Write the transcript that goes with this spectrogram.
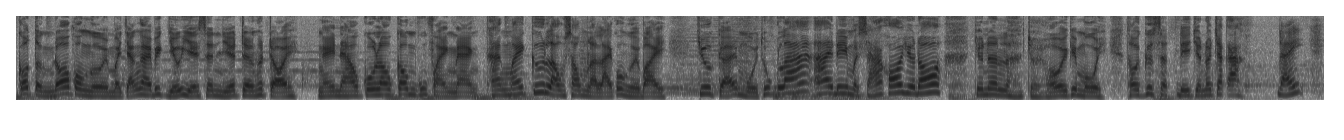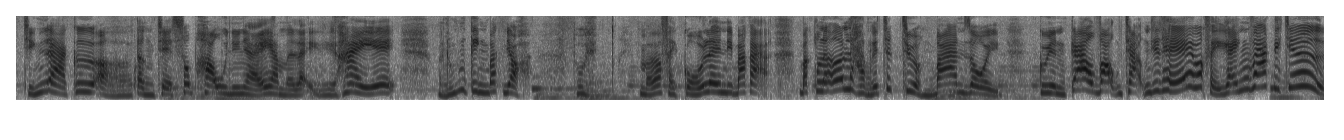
Có từng đó con người mà chẳng ai biết giữ vệ sinh gì hết trơn hết trọi. Ngày nào cô lau công cũng phàn nàn. Thang máy cứ lau xong là lại có người bày. Chưa kể mùi thuốc lá Ai đi mà xả khói vô đó. Cho nên là trời ơi cái mùi. Thôi cứ xịt đi cho nó chắc ăn Đấy, chính là cứ ở tầng trệt xốp hậu như nhà em mà lại hay ấy Mà đúng kinh bác nhỏ. Thôi, mà bác phải cố lên đi bác ạ. Bác lỡ làm cái chức trưởng ban rồi Quyền cao vọng trọng như thế Bác phải gánh vác đi chứ.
